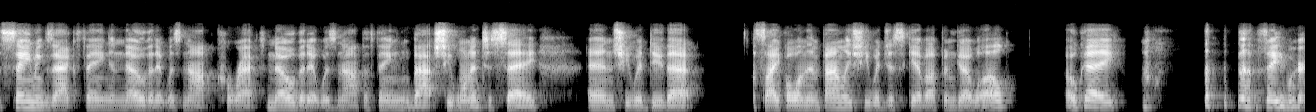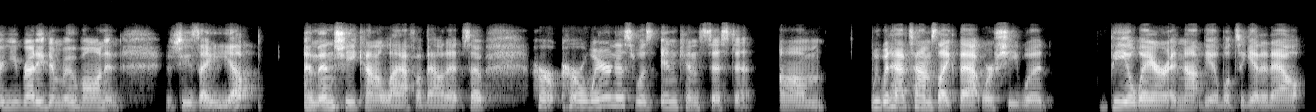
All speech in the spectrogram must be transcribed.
same exact thing and know that it was not correct know that it was not the thing that she wanted to say and she would do that cycle and then finally she would just give up and go well okay. Let's say were you ready to move on? And she'd say yep. And then she kind of laugh about it. So her her awareness was inconsistent. Um we would have times like that where she would be aware and not be able to get it out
